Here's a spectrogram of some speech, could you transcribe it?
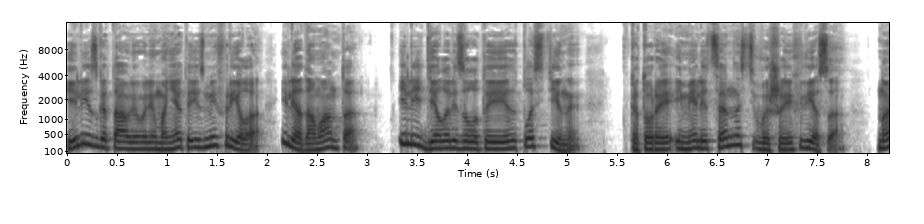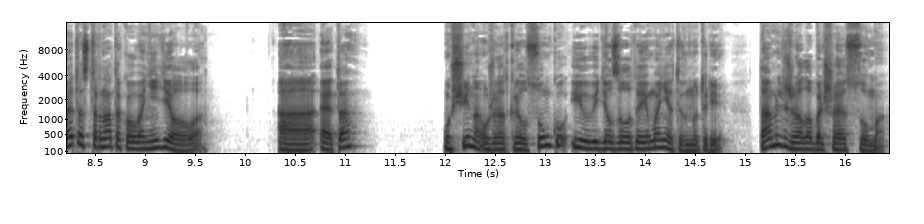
или изготавливали монеты из мифрила или адаманта, или делали золотые пластины, которые имели ценность выше их веса, но эта страна такого не делала. А это? Мужчина уже открыл сумку и увидел золотые монеты внутри. Там лежала большая сумма.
